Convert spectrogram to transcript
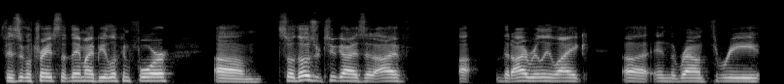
physical traits that they might be looking for. Um, so those are two guys that I've uh, that I really like uh, in the round three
